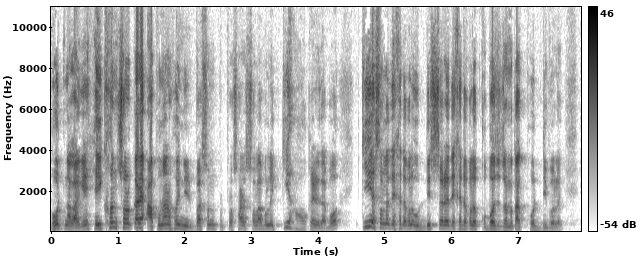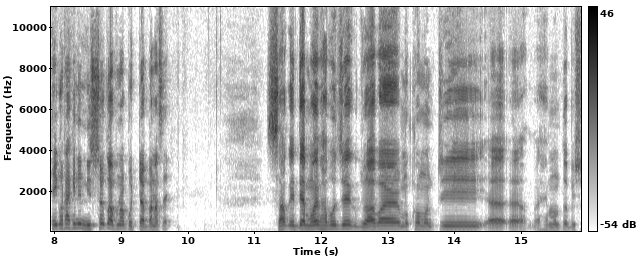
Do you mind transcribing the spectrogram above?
ভোট নালাগে সেইখন চৰকাৰে আপোনাৰ হৈ নিৰ্বাচন প্ৰচাৰ চলাবলৈ কি সাহসেৰে যাব কি আচলতে তেখেতসকলে উদ্দেশ্যৰে তেখেতসকলে ক'ব যে জনতাক ভোট দিবলৈ। সেই কথাখিনি নিশ্চয়কৈ আপোনাৰ প্ৰত্যাহ্বান আছে। চাওক এতিয়া মই ভাবোঁ যে যোৱাবাৰ মুখ্যমন্ত্ৰী হেমন্ত বিশ্ব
